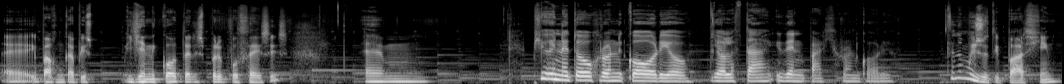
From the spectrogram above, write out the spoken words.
ε, υπάρχουν κάποιες γενικότερες προϋποθέσεις. Ποιο είναι το χρονικό όριο για όλα αυτά ή δεν υπάρχει χρονικό όριο; Δεν νομίζω ότι υπάρχει.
